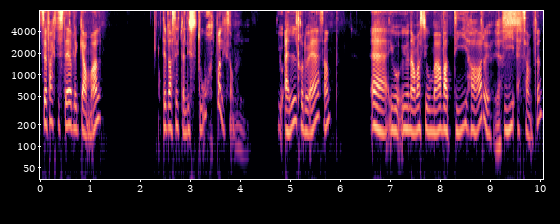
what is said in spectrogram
så er faktisk det å bli gammel Det blir sett veldig stort på, liksom. Mm. Jo eldre du er, sant? Eh, jo, jo nærmest jo mer verdi har du Yes. i et samfunn.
